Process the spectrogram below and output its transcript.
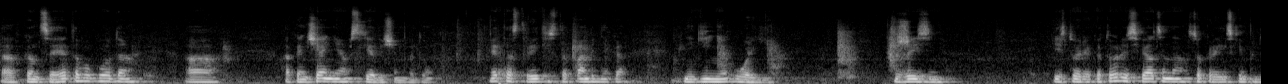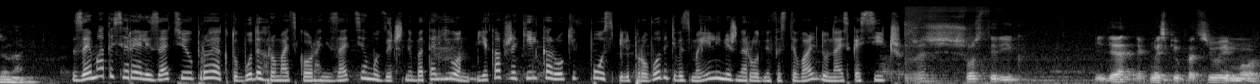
а, в конце этого года, а окончание в следующем году. Это строительство памятника княгине Ольги, жизнь, история которой связана с украинским придунанием. Займатися реалізацією проекту буде громадська організація Музичний батальйон, яка вже кілька років поспіль проводить в Ізмаїлі міжнародний фестиваль Дунайська Січ. Вже шостий рік йде, як ми співпрацюємо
